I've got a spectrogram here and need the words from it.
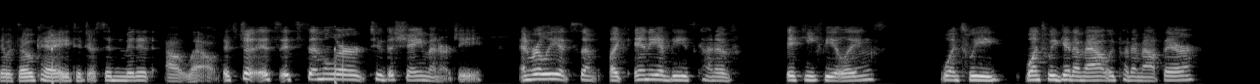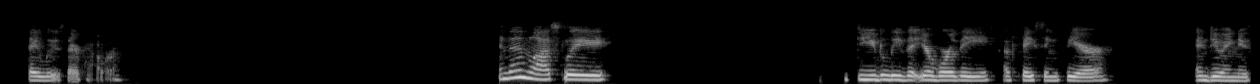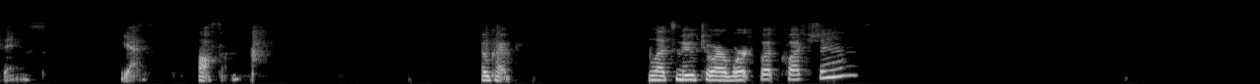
So it's okay to just admit it out loud. It's just it's it's similar to the shame energy. And really it's some like any of these kind of icky feelings once we once we get them out, we put them out there, they lose their power. And then lastly, do you believe that you're worthy of facing fear and doing new things? Yes. Awesome. Okay. Let's move to our workbook questions.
